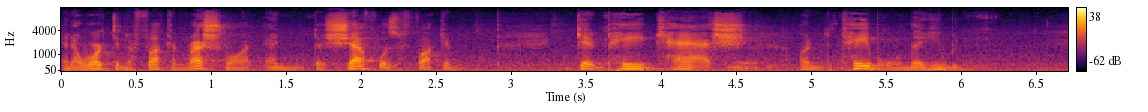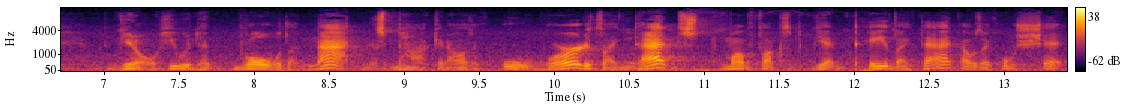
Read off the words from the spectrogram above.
and I worked in a fucking restaurant, and the chef was fucking getting paid cash on the table, and then he would. You know, he would roll with a knot in his pocket. I was like, "Oh, word!" It's like that. Motherfucker's getting paid like that. I was like, "Oh shit!"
